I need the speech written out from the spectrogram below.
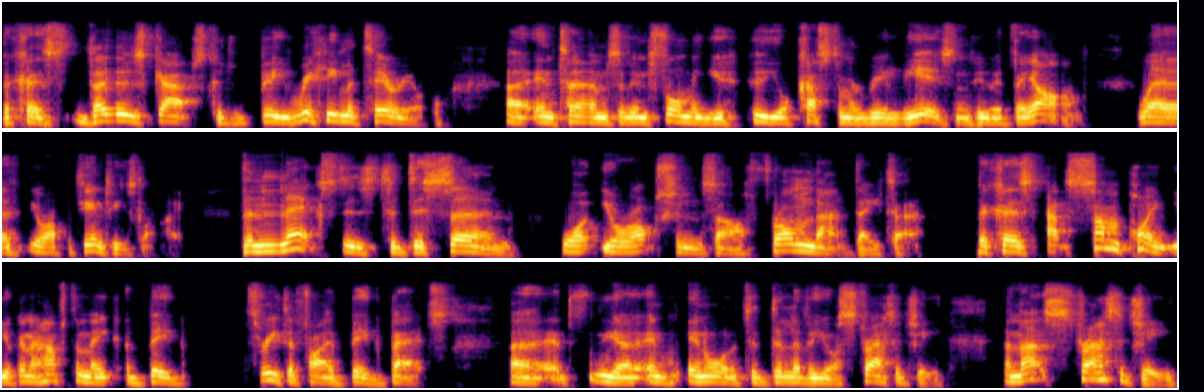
because those gaps could be really material uh, in terms of informing you who your customer really is and who they aren't, where your opportunities lie. The next is to discern what your options are from that data, because at some point you're going to have to make a big three to five big bets uh, you know, in, in order to deliver your strategy. And that strategy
